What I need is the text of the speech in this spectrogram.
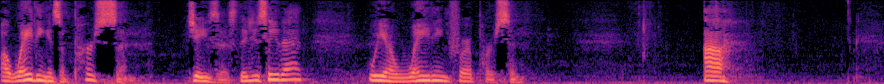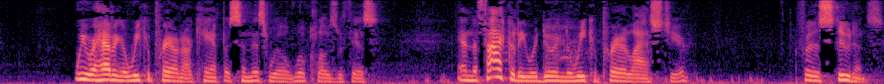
Our waiting is a person, Jesus. Did you see that? We are waiting for a person. Uh, we were having a week of prayer on our campus, and this will we'll close with this. And the faculty were doing the week of prayer last year for the students.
